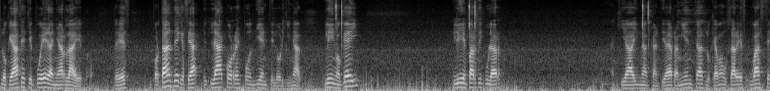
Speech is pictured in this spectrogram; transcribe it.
lo que hace es que puede dañar la EPRO. Entonces, importante que sea la correspondiente, el original. Clic en OK. Clic en particular Aquí hay una cantidad de herramientas. Lo que vamos a usar es Waste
